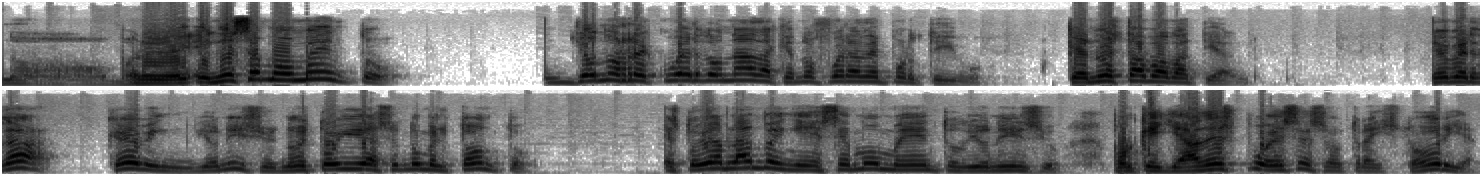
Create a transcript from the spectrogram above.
No, pero en ese momento yo no recuerdo nada que no fuera deportivo, que no estaba bateando. De verdad, Kevin, Dionisio, no estoy haciéndome el tonto. Estoy hablando en ese momento, Dionisio, porque ya después es otra historia.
